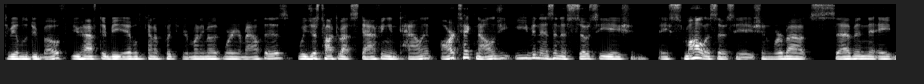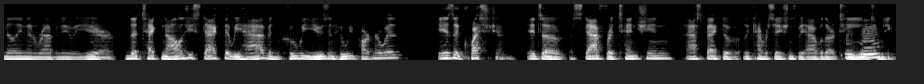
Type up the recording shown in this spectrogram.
to be able to do both. You have to be able to kind of put your money where your mouth is. We just talked about staffing and talent. Our technology even as an association a small association we're about seven to eight million in revenue a year. The tech technology stack that we have and who we use and who we partner with is a question. It's a, staff retention aspect of the conversations we have with our team mm-hmm. make,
